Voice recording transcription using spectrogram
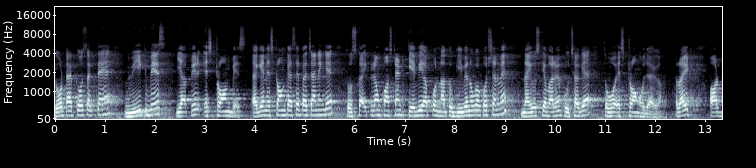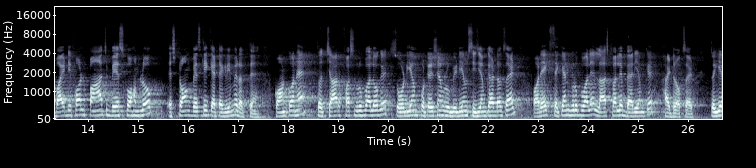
दो टाइप के हो सकते हैं वीक बेस या फिर स्ट्रॉन्ग बेस अगेन स्ट्रॉन्ग कैसे पहचानेंगे? तो उसका इक्विलिब्रियम कांस्टेंट के भी आपको ना तो गिवन होगा क्वेश्चन में, ना ही उसके बारे में पूछा गया है तो वो स्ट्रॉन्ग हो जाएगा. Right right? और बाय डिफ़ॉल्ट पाँच बेस को हम लोग स्ट्रॉन्ग बेस की कैटेगरी में रखते हैं. कौन कौन है? तो चार फ़र्स्ट ग्रुप वाले हो गए सोडियम पोटेशियम रूबीडियम सीजियम के हाइड्रोक्साइड और एक सेकेंड ग्रुप वाले लास्ट वाले बैरियम के हाइड्रोक्साइड तो ये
